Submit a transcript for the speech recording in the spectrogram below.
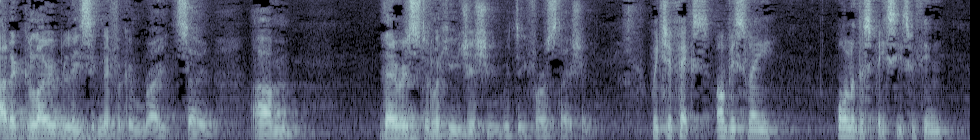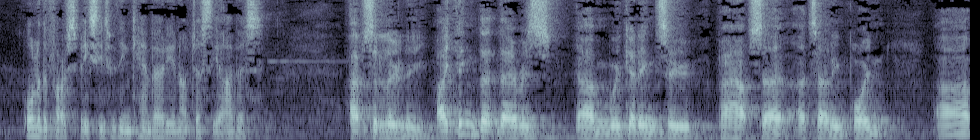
at a globally significant rate. So um, there is still a huge issue with deforestation. Which affects, obviously, all of the species within, all of the forest species within Cambodia, not just the ibis. Absolutely. I think that there is, um, we're getting to perhaps a, a turning point, uh,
